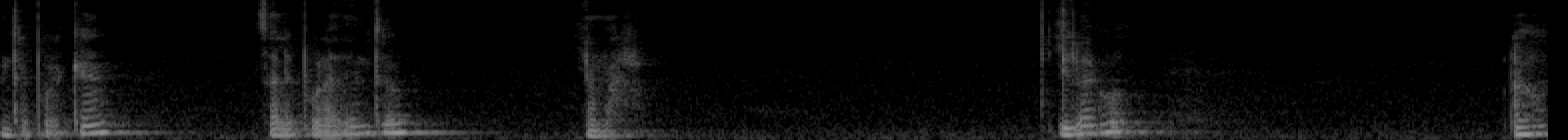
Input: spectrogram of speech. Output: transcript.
entra por acá, sale por adentro y amarro. Y luego, luego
